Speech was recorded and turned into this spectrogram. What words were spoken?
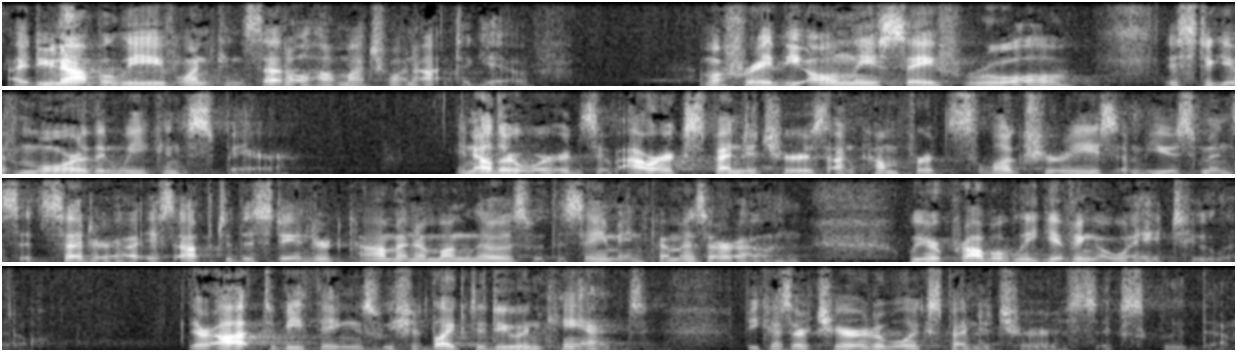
I do not believe one can settle how much one ought to give. I'm afraid the only safe rule is to give more than we can spare. In other words, if our expenditures on comforts, luxuries, amusements, etc., is up to the standard common among those with the same income as our own, we are probably giving away too little. There ought to be things we should like to do and can't because our charitable expenditures exclude them.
